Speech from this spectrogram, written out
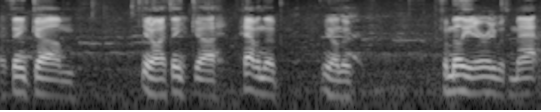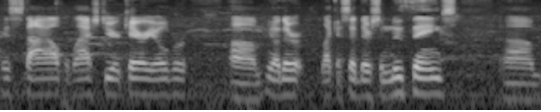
I think um, you know. I think uh, having the you know the familiarity with Matt, his style from last year carry over. Um, you know, there, like I said, there's some new things. Um,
